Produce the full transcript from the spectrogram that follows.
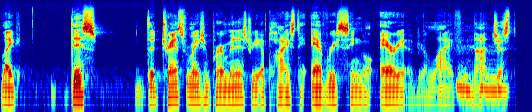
like this the transformation prayer ministry applies to every single area of your life and not mm-hmm. just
